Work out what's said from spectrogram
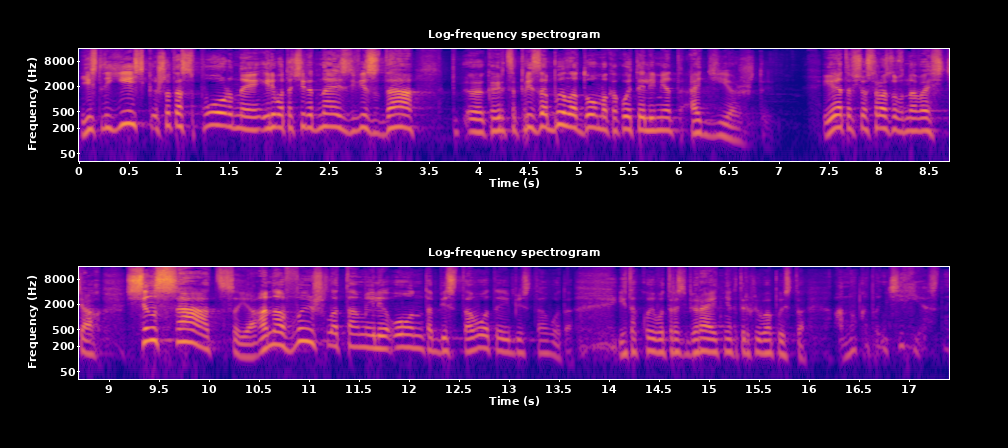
Если есть что-то спорное, или вот очередная звезда, э, как говорится, призабыла дома какой-то элемент одежды, и это все сразу в новостях. Сенсация! Она вышла там, или он-то без того-то и без того-то. И такой вот разбирает некоторых любопытства. А ну-ка, интересно,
